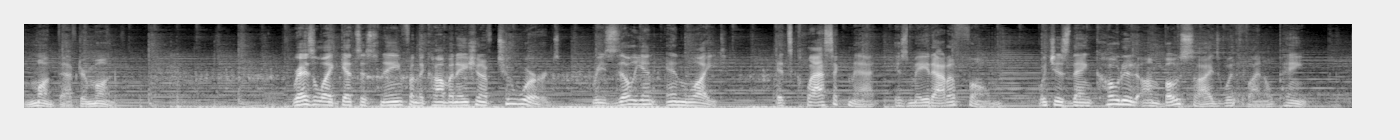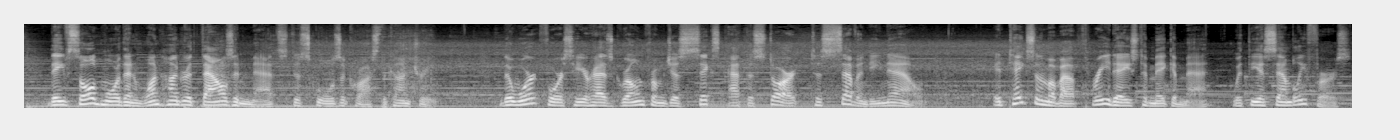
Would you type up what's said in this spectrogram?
month after month. Resilite gets its name from the combination of two words, resilient and light. Its classic mat is made out of foam, which is then coated on both sides with vinyl paint. They've sold more than 100,000 mats to schools across the country. The workforce here has grown from just six at the start to 70 now. It takes them about three days to make a mat, with the assembly first,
